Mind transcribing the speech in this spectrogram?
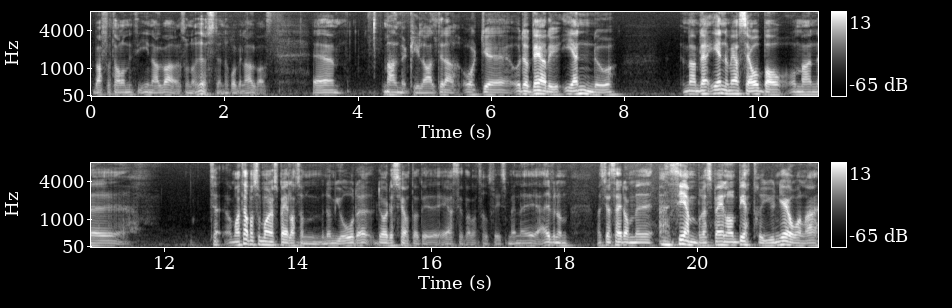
Varför tar de inte in Alvarez under hösten, Robin Alvarez? Eh, Malmö-kille och allt det där. Och, eh, och då blir det ju ännu, man blir ännu mer sårbar om man eh, om man tappar så många spelare som de gjorde, då är det svårt att eh, ersätta naturligtvis. Men eh, även om, man ska säga de eh, sämre spelarna, de bättre juniorerna,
